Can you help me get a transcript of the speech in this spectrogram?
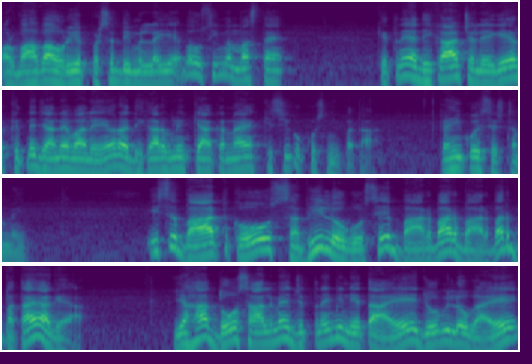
और वाह वाह हो रही है, प्रसिद्धि मिल रही है, बस उसी में मस्त हैं। कितने अधिकार चले गए और कितने जाने वाले हैं और अधिकारों के लिए क्या करना है, किसी को कुछ नहीं पता। कहीं कोई सिस्टम नहीं। इस बात को सभी लोगों से बार बार बार बार बताया गया। यहाँ दो साल में जितने भी नेता आए, जो भी लोग आए,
